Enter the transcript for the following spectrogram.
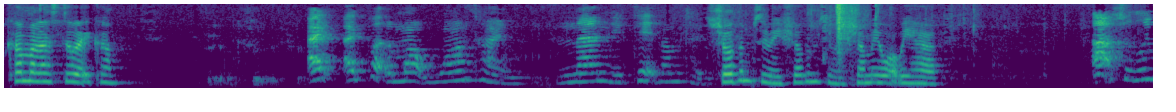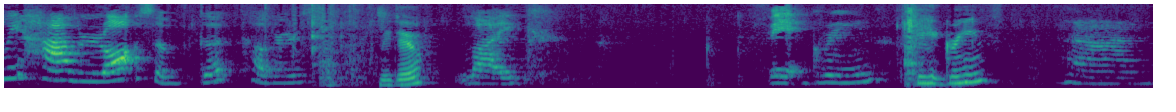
Come on, let's do it. Come. I, I put them out one time, and then you take them to. Show them to me. Show them to me. Show me what we have. Actually, we have lots of good colors, We do. like fake green Fake green. and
